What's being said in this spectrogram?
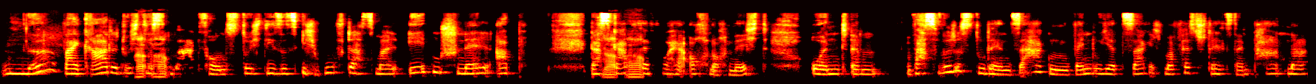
Ne? Weil gerade durch ja, die ja. Smartphones, durch dieses, ich rufe das mal eben schnell ab, das ja, gab es ja. ja. vorher auch noch nicht. Und ähm, was würdest du denn sagen, wenn du jetzt, sage ich mal, feststellst, dein Partner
